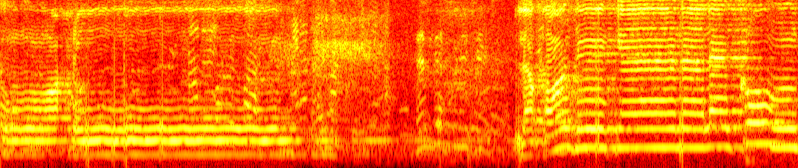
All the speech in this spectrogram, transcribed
الرحيم. لقد كان لكم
